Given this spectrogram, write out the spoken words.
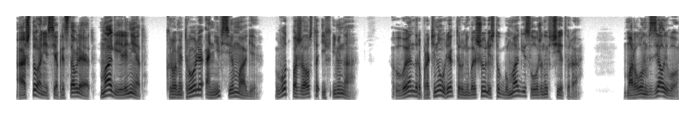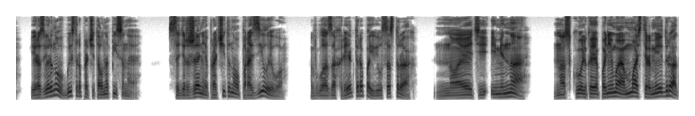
а что они себе представляют? Маги или нет? Кроме тролля, они все маги. Вот, пожалуйста, их имена. Вендер протянул ректору небольшой листок бумаги, сложенный в четверо. Марлон взял его и, развернув, быстро прочитал написанное. Содержание прочитанного поразило его. В глазах ректора появился страх. «Но эти имена... Насколько я понимаю, мастер Мейдрат,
